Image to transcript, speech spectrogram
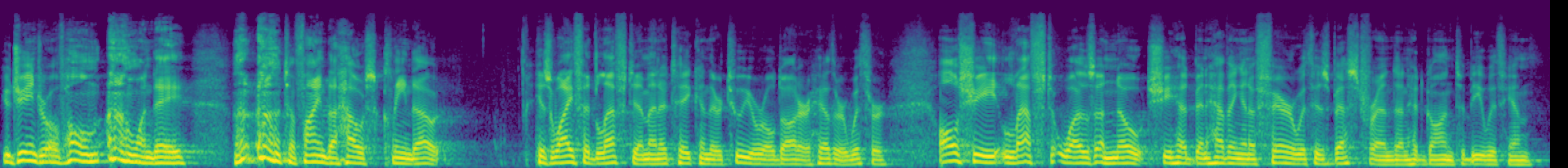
Eugene drove home one day to find the house cleaned out. His wife had left him and had taken their two year old daughter, Heather, with her. All she left was a note. She had been having an affair with his best friend and had gone to be with him.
